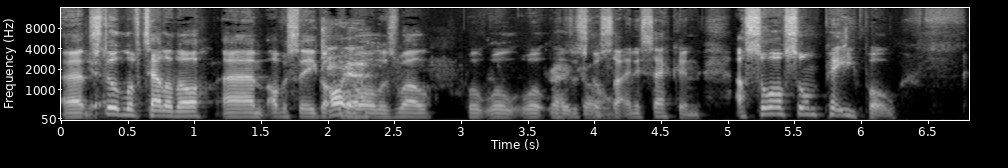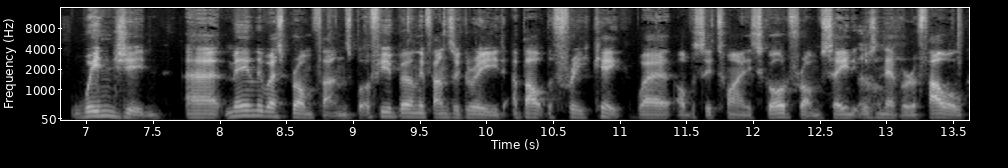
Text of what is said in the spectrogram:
Uh, Yeah. Still love Tella though. Um, obviously he got Oh, the yeah. goal as well. We'll we'll, we'll, we'll discuss goal. that in a second. I saw some people whinging, uh, mainly West Brom fans, but a few Burnley fans agreed about the free kick where obviously Twiney scored from, saying it was Oh. never a foul,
